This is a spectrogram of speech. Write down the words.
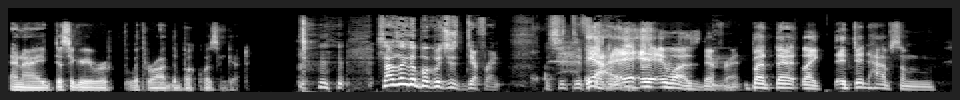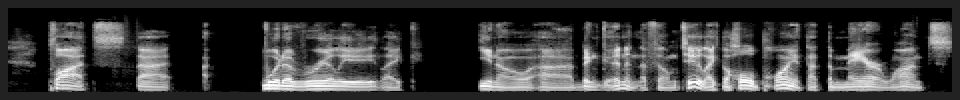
and I disagree with, with Rod. The book wasn't good. Sounds like the book was just different. It's just different. Yeah, it, it- it was different, but the like it did have some plots that would have really like you know uh been good in the film too like the whole point that the mayor wants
